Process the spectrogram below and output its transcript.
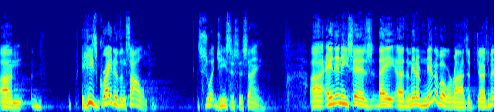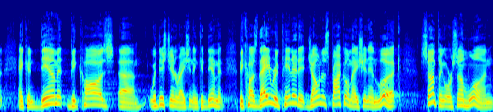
Um, he's greater than Solomon. This is what Jesus is saying. Uh, and then he says, they, uh, the men of Nineveh will rise up to judgment and condemn it because, uh, with this generation, and condemn it because they repented at Jonah's proclamation, and look, something or someone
